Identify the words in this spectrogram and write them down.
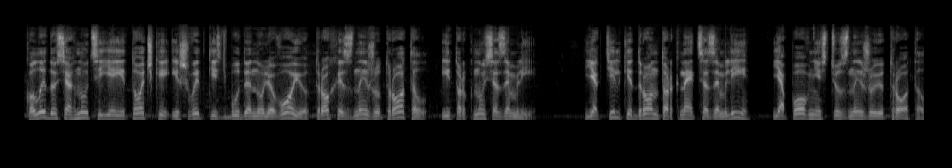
Коли досягну цієї точки і швидкість буде нульовою, трохи знижу тротл і торкнуся землі. Як тільки дрон торкнеться землі, я повністю знижую тротл.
